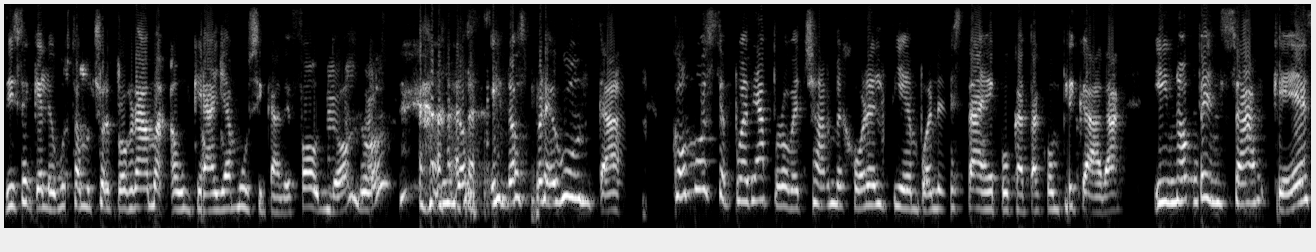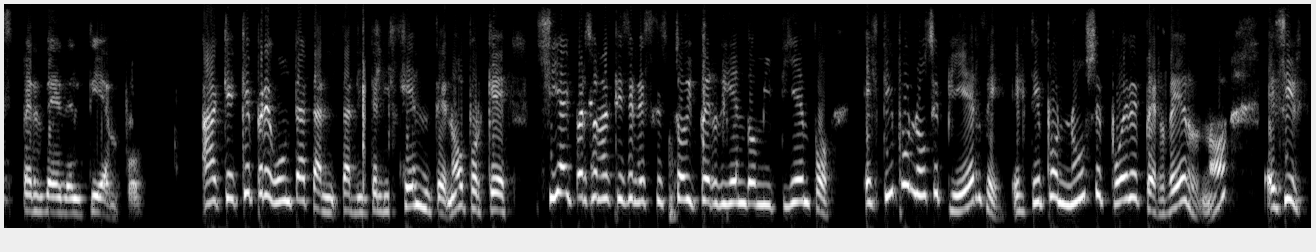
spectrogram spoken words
dice que le gusta mucho el programa, aunque haya música de fondo, ¿no? y nos pregunta, ¿cómo se puede aprovechar mejor el tiempo en esta época tan complicada y no pensar que es perder el tiempo? Ah, qué, pregunta tan, tan inteligente, ¿no? Porque sí hay personas que dicen, es que estoy perdiendo mi tiempo. El tiempo no se pierde, el tiempo no se puede perder, ¿no? Es decir,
